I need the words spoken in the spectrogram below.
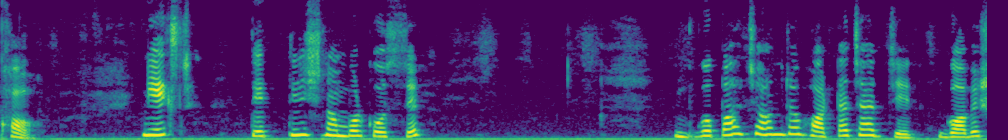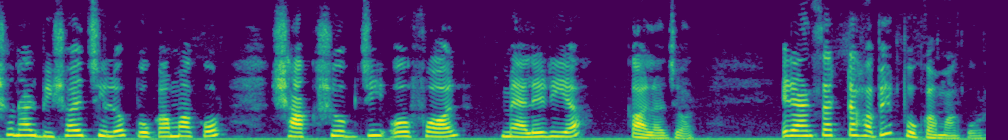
খ। নেক্সট তেত্রিশ নম্বর কোশ্চেন গোপালচন্দ্র ভট্টাচার্যের গবেষণার বিষয় ছিল পোকামাকড়, শাকসবজি ও ফল, ম্যালেরিয়া, কালাজ্বর। এর অ্যান্সারটা হবে পোকামাকড়।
